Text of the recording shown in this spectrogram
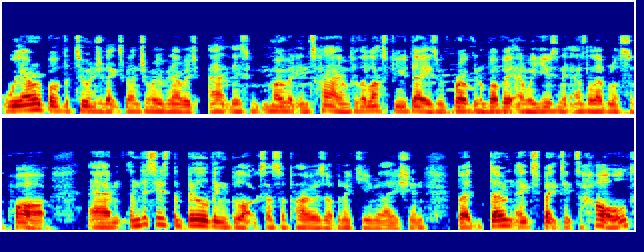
we are above the 200 exponential moving average at this moment in time. For the last few days, we've broken above it and we're using it as a level of support. Um, and this is the building blocks, I suppose, of an accumulation. But don't expect it to hold.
